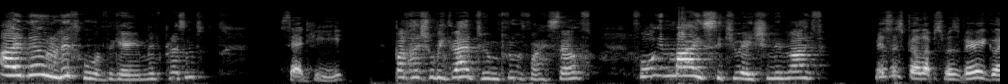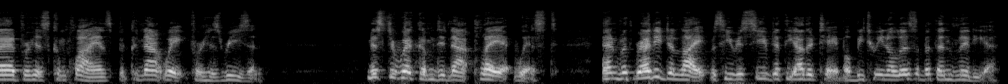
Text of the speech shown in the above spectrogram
"I know little of the game at present," said he, "but I shall be glad to improve myself, for in my situation in life Mrs. Phillips was very glad for his compliance, but could not wait for his reason. Mr. Wickham did not play at whist, and with ready delight was he received at the other table between Elizabeth and Lydia.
